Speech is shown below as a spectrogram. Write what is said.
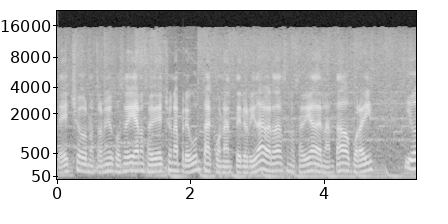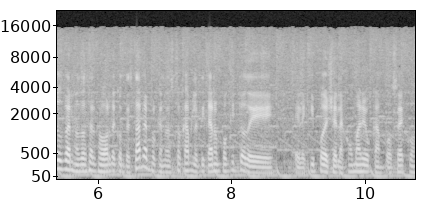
De hecho, nuestro amigo José ya nos había hecho una pregunta con anterioridad, ¿verdad? Se nos había adelantado por ahí y Osval nos hace el favor de contestarle porque nos toca platicar un poquito de el equipo de Xelajú Mario Camposeco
